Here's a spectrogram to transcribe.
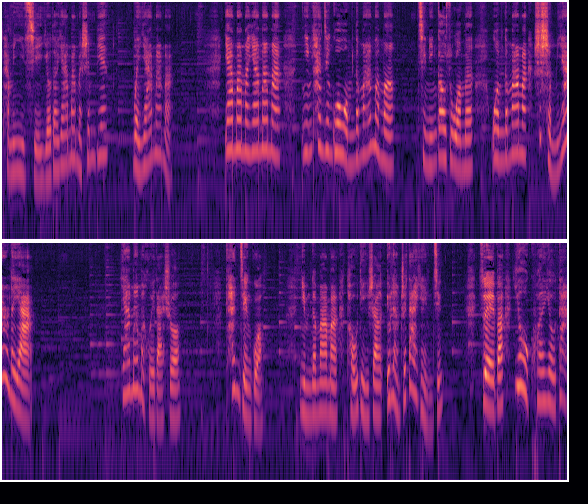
他们一起游到鸭妈妈身边，问鸭妈妈：“鸭妈妈，鸭妈妈，您看见过我们的妈妈吗？请您告诉我们，我们的妈妈是什么样的呀？”鸭妈妈回答说：“看见过，你们的妈妈头顶上有两只大眼睛，嘴巴又宽又大，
